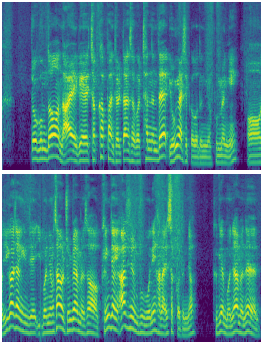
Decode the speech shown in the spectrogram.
조금 더 나에게 적합한 절단석을 찾는데 용이하실 거거든요, 분명히. 어, 이 과장이 이제 이번 영상을 준비하면서 굉장히 아쉬운 부분이 하나 있었거든요. 그게 뭐냐면은,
